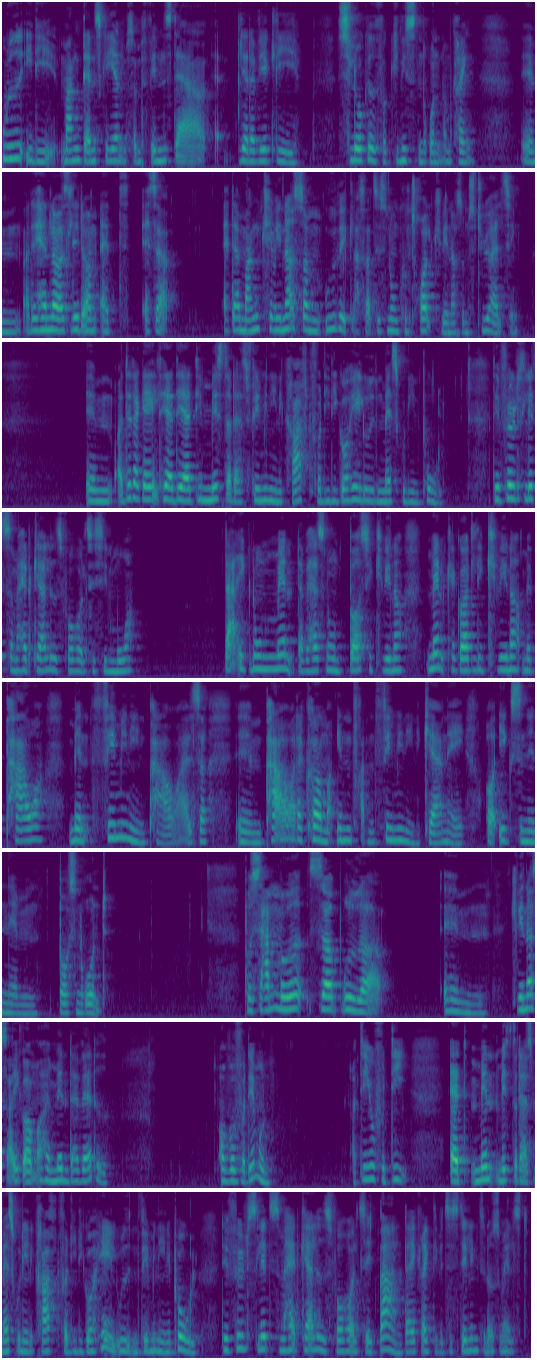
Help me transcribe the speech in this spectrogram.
ude i de mange danske hjem, som findes, der bliver der virkelig slukket for gnisten rundt omkring. Øhm, og det handler også lidt om, at, altså, at der er mange kvinder, som udvikler sig til sådan nogle kontrolkvinder, som styrer alting. Øhm, og det der er galt her, det er, at de mister deres feminine kraft, fordi de går helt ud i den maskuline pol. Det føles lidt som at have et kærlighedsforhold til sin mor. Der er ikke nogen mænd, der vil have sådan nogle bossy kvinder. Mænd kan godt lide kvinder med power, men feminin power, altså øhm, power, der kommer inden fra den feminine kerne af, og ikke sådan en øhm, bossen rundt. På samme måde så bryder øhm, kvinder sig ikke om at have mænd, der er vattet. Og hvorfor det, mon? Og det er jo fordi, at mænd mister deres maskuline kraft, fordi de går helt ud i den feminine pol. Det føles lidt som at have et kærlighedsforhold til et barn, der ikke rigtig vil tage stilling til noget som helst.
